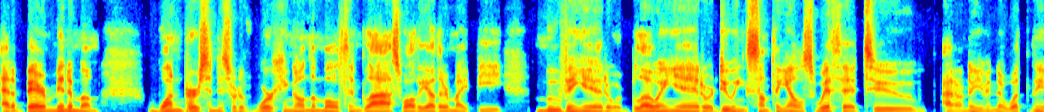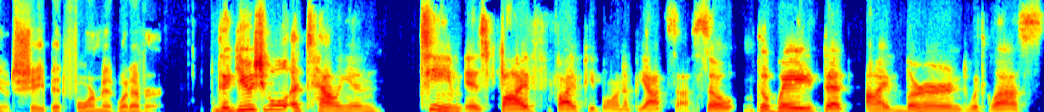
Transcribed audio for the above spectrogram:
at a bare minimum one person is sort of working on the molten glass while the other might be moving it or blowing it or doing something else with it to i don't even know what you know shape it form it whatever the usual italian team is five five people on a piazza. So the way that I learned with glass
